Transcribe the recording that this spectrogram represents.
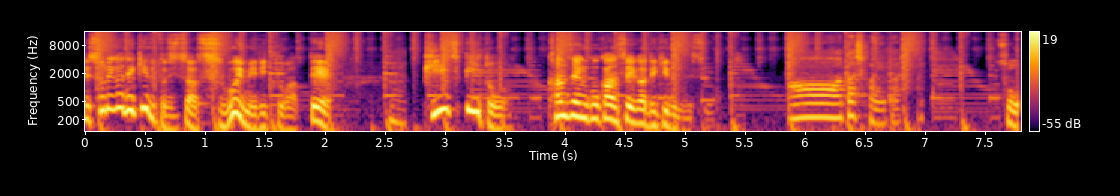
でそれができると実はすごいメリットがあって、PHP と完全互換性ができるんですよ。ああ確かに確かそう。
